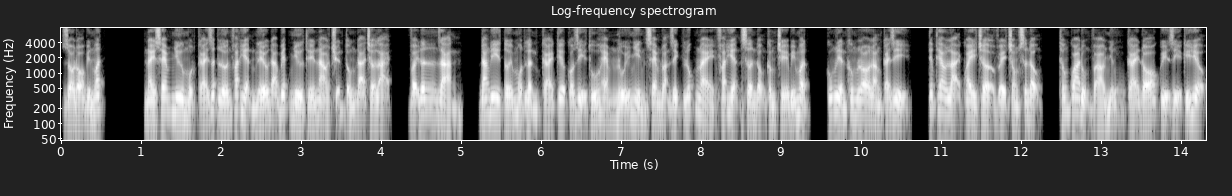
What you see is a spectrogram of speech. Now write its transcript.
do đó biến mất. Này xem như một cái rất lớn phát hiện nếu đã biết như thế nào truyền tống đã trở lại. Vậy đơn giản, đang đi tới một lần cái kia có dị thú hẻm núi nhìn xem đoạn dịch lúc này phát hiện sơn động cấm chế bí mật, cũng liền không lo lắng cái gì, tiếp theo lại quay trở về trong sơn động, thông qua đụng vào những cái đó quỷ dị ký hiệu,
